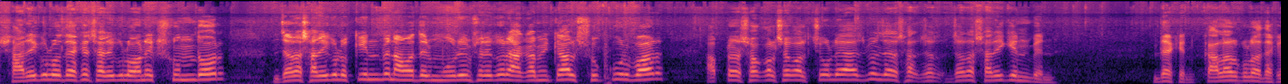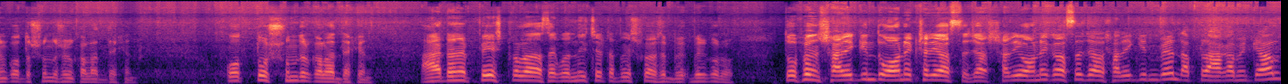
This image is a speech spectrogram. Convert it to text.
শাড়িগুলো দেখে শাড়িগুলো অনেক সুন্দর। যারা শাড়িগুলো কিনবেন, আমাদের মরিয়ম শাড়িগুলো আগামীকাল শুক্রবার আপনারা সকাল সকাল চলে আসবেন, যারা যারা শাড়ি কিনবেন। দেখেন, কালারগুলো দেখেন, কত সুন্দর সুন্দর কালার দেখেন। কত সুন্দর কালার দেখেন। আর একটা পেস্ট কালার আছে, একবার নিচে একটা পেস্ট কালার আছে, বের করো। তো ফ্রেন্ড শাড়ি কিন্তু অনেক শাড়ি আছে যা শাড়ি অনেক আছে, যারা শাড়ি কিনবেন, আপনারা আগামীকাল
